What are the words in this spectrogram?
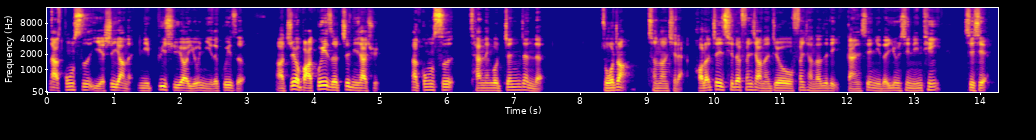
那公司也是一样的，你必须要有你的规则啊！只有把规则制定下去，那公司才能够真正的茁壮成长起来。好了，这一期的分享呢就分享到这里，感谢你的用心聆听，谢谢。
